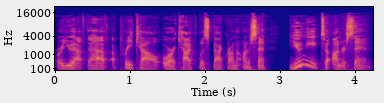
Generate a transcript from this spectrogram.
or you have to have a pre-cal or a calculus background to understand. You need to understand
